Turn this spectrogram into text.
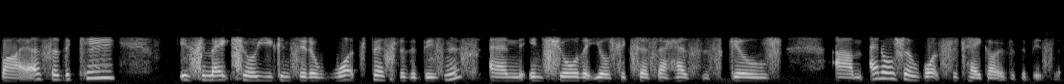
buyer. So the key is to make sure you consider what's best for the business and ensure that your successor has the skills um, and also wants to take over the business.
